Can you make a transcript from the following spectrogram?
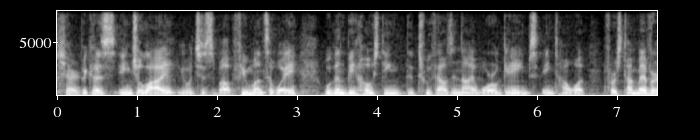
Sure. Because in July, which is about a few months away, we're going to be hosting the 2009 World Games in Taiwan. First time ever,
